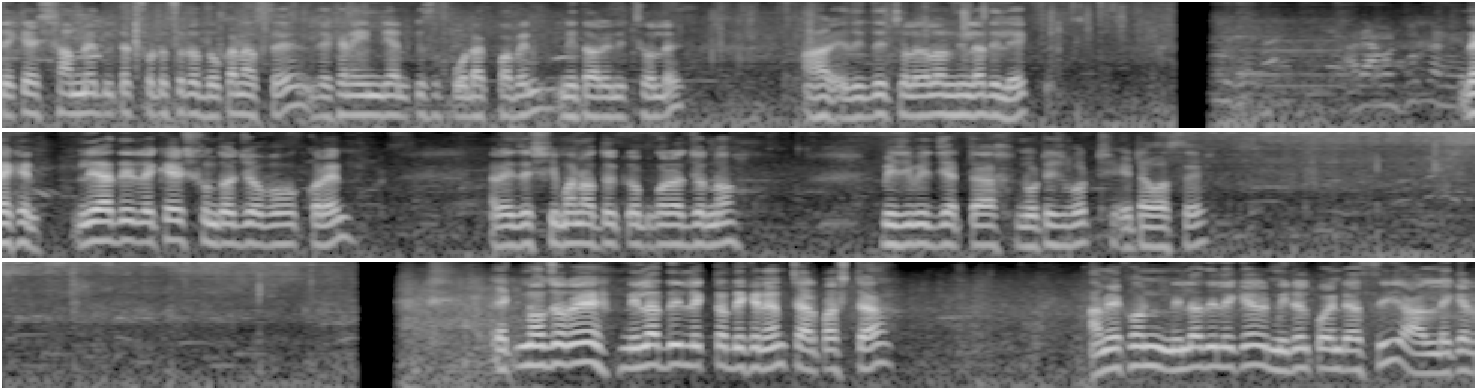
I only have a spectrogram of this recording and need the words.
লেকের সামনে দুইটা ছোট ছোট দোকান আছে, যেখানে ইন্ডিয়ান কিছু প্রোডাক্ট পাবেন, নিতে পারেন হলে। আর এদিক দিয়ে চলে গেল নীলাদি লেক দেখেন নীলাদি লেকের সৌন্দর্য উপভোগ করেন। আর এই যে সীমানা অতিক্রম করার জন্য বিজিবির যে একটা নোটিশ বোর্ড এটাও আছে। এক নজরে নীলাদি লেকটা দেখে নেন চারপাশটা। আমি এখন নীলাদি লেকের মিডল পয়েন্টে আছি আর লেকের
